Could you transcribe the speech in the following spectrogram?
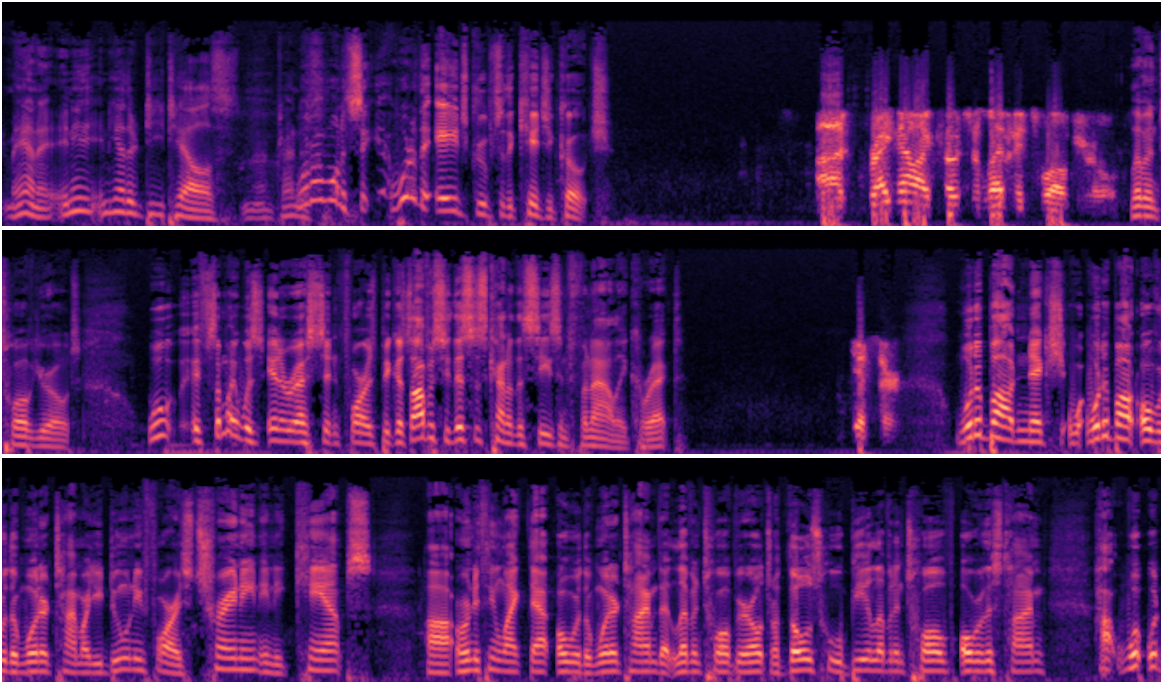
man, any any other details? I'm trying What to. I want to see, what are the age groups of the kids you coach? Uh, right now, I coach 11 and 12 year olds. 11, 12 year olds. Well, if somebody was interested in far as because obviously this is kind of the season finale, correct? Yes, sir. What about next? What about over the winter time? Are you doing any far as training, any camps, uh, or anything like that over the winter time? That 11, 12 year olds, or those who will be 11 and 12 over this time? How, what, what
